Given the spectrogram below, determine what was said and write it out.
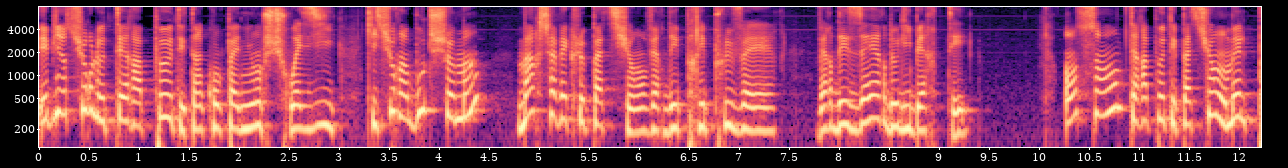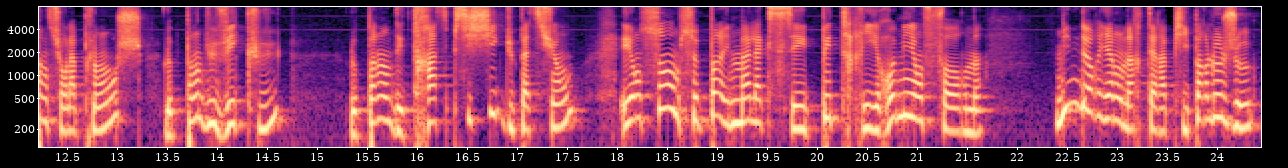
Et bien sûr, le thérapeute est un compagnon choisi, qui sur un bout de chemin marche avec le patient vers des prés plus verts, vers des airs de liberté. Ensemble, thérapeute et patient, on met le pain sur la planche, le pain du vécu, le pain des traces psychiques du patient, et ensemble, ce pain est malaxé, pétri, remis en forme, Mine de rien en art-thérapie, par le jeu,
